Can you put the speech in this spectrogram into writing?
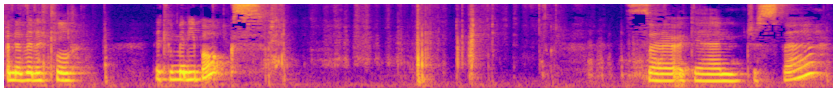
another little, little mini box. So again, just there.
